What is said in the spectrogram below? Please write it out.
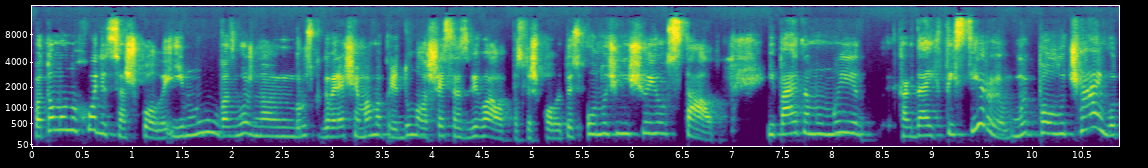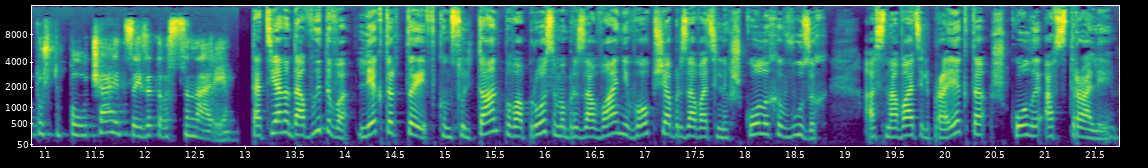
Потом он уходит со школы, ему, возможно, русскоговорящая мама придумала шесть развивалок после школы. То есть он очень еще и устал. И поэтому мы, когда их тестируем, мы получаем вот то, что получается из этого сценария. Татьяна Давыдова – лектор ТЭЙФ, консультант по вопросам образования в общеобразовательных школах и вузах, основатель проекта «Школы Австралии».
